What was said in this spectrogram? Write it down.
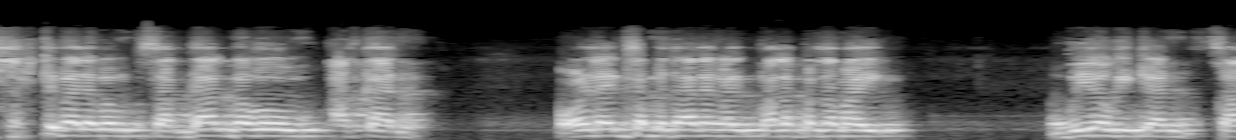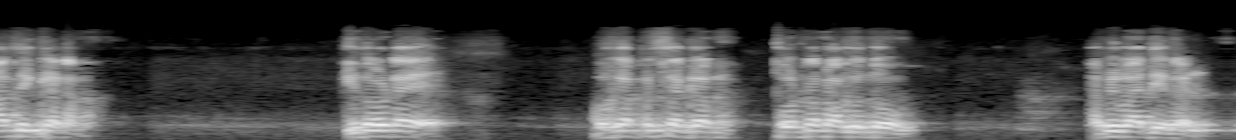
സൃഷ്ടിപരവും സർഗാത്മകവും ആക്കാൻ ഓൺലൈൻ സംവിധാനങ്ങൾ ഫലപ്രദമായി ഉപയോഗിക്കാൻ സാധിക്കണം. ഇതോടെ മുഖപ്രസംഗം പൂർണമാകുന്നു. അഭിവാദ്യങ്ങൾ.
